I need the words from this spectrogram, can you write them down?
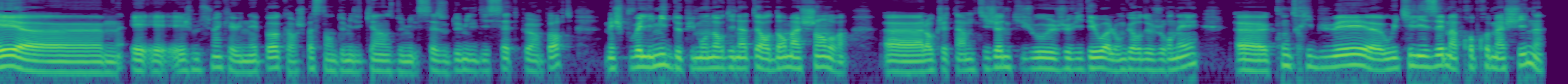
euh, et, et, et, je me souviens qu'à une époque, alors je sais pas si c'était en 2015, 2016 ou 2017, peu importe, mais je pouvais limite depuis mon ordinateur dans ma chambre, euh, alors que j'étais un petit jeune qui jouait aux jeux vidéo à longueur de journée, euh, contribuer ou utiliser ma propre machine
